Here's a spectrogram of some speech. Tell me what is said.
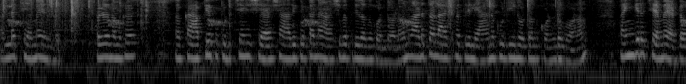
നല്ല ചെമയുണ്ട് അപ്പോൾ നമുക്ക് കാപ്പിയൊക്കെ കുടിച്ചതിന് ശേഷം ആദ്യക്കുട്ടനെ ആശുപത്രിയിലൊന്ന് കൊണ്ടുപോകണം. നമ്മൾ അടുത്തുള്ള ആശുപത്രിയിൽ ആനക്കുട്ടിയിലോട്ടൊന്ന് കൊണ്ടുപോകണം. ഭയങ്കര ചെമ കേട്ടോ.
